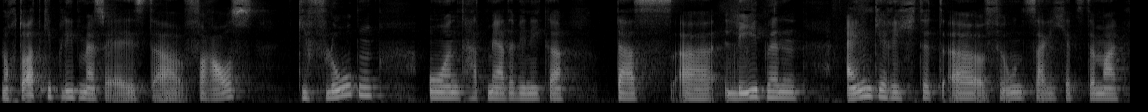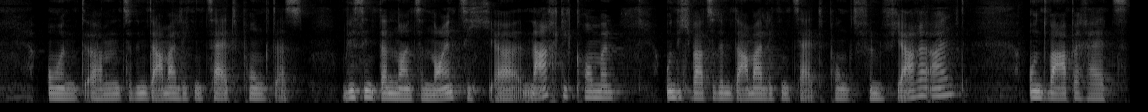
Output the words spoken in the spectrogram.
noch dort geblieben. Also er ist äh, vorausgeflogen und hat mehr oder weniger das äh, Leben eingerichtet äh, für uns, sage ich jetzt einmal. Und ähm, zu dem damaligen Zeitpunkt, also wir sind dann 1990 äh, nachgekommen und ich war zu dem damaligen Zeitpunkt fünf Jahre alt und war bereits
